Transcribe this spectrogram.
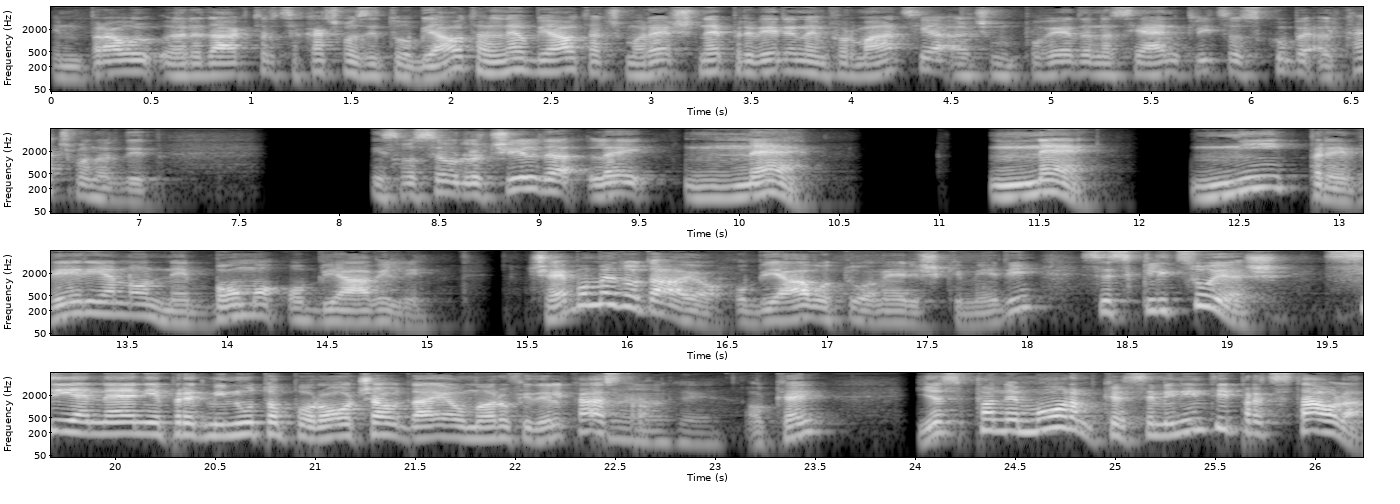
In prav redaktorica, kaj ćemo zdaj to objaviti ali ne objaviti, ali ćemo reči nepreverjena informacija, ali ćemo povedati, da nas je en klical skupaj, ali kaj ćemo narediti. In smo se odločili, da lej, ne, ne, ni preverjeno, ne bomo objavili. Če bo med dodajo objavil tu ameriški medij, se sklicuješ. CNN je pred minuto poročal, da je umrl Fidel Castro. Ja, okay. Okay? Jaz pa ne morem, ker se mi niti predstavlja.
